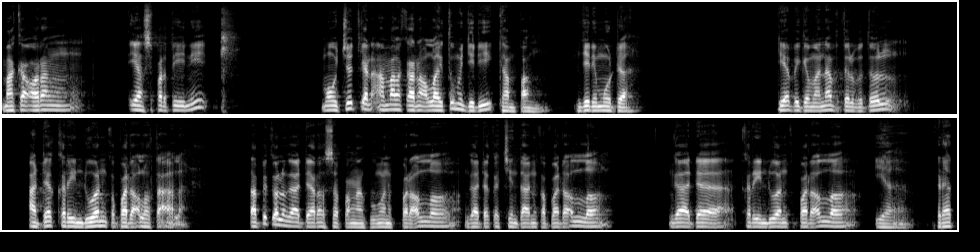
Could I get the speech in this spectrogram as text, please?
Maka orang yang seperti ini mewujudkan amal karena Allah itu menjadi gampang, menjadi mudah dia bagaimana betul-betul ada kerinduan kepada Allah Ta'ala. Tapi kalau nggak ada rasa pengagungan kepada Allah, nggak ada kecintaan kepada Allah, nggak ada kerinduan kepada Allah, ya berat.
